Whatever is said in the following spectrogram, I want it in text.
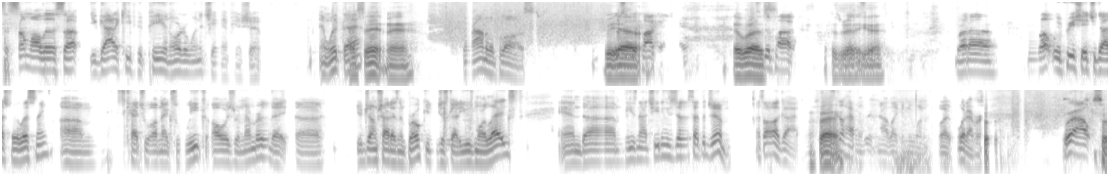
to sum all this up, you got to keep it P in order to win a championship. And with that, That's it, man. round of applause. But It was a yeah, good podcast. it It was a was. good podcast. It was really good. But uh, well, we appreciate you guys for listening. Um, catch you all next week. Always remember that uh, your jump shot isn't broke. You just got to use more legs. And uh, he's not cheating. He's just at the gym. That's all I got. I fact. still haven't written out like a new one, but whatever. So- We're out. So,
